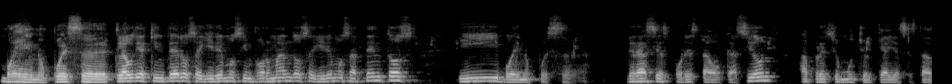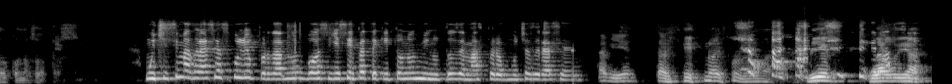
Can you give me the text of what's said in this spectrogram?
Bueno, pues eh, Claudia Quintero, seguiremos informando, seguiremos atentos y bueno, pues eh, gracias por esta ocasión. Aprecio mucho el que hayas estado con nosotros. Muchísimas gracias, Julio, por darnos voz. Y yo siempre te quito unos minutos de más, pero muchas gracias. Está bien, está bien, no hay problema. Bien, Claudia,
